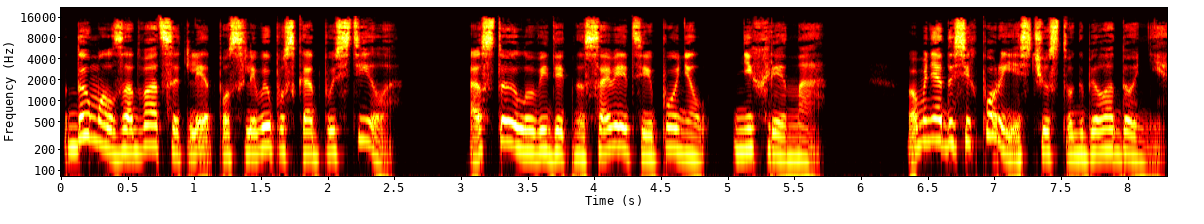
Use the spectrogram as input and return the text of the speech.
Думал, за двадцать лет после выпуска отпустила. А стоило увидеть на совете и понял, ни хрена. У меня до сих пор есть чувство к Беладонне.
